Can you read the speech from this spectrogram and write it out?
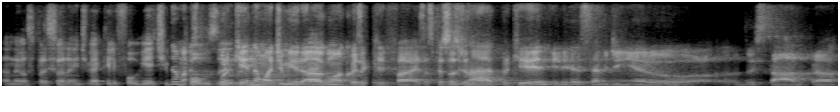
É um negócio impressionante ver aquele foguete não, pousando. Por que não admirar é. alguma coisa que ele faz? As pessoas dizem, ah, porque ele recebe dinheiro do Estado para.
